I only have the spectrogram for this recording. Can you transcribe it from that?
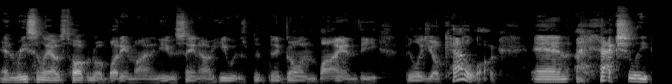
And recently, I was talking to a buddy of mine, and he was saying how he was going and buying the Billy Joel catalog. And I actually,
